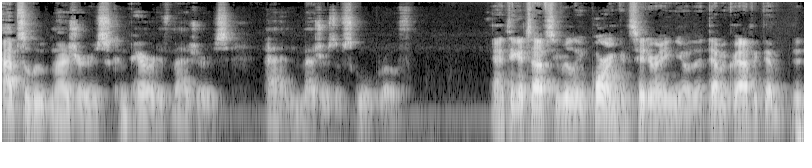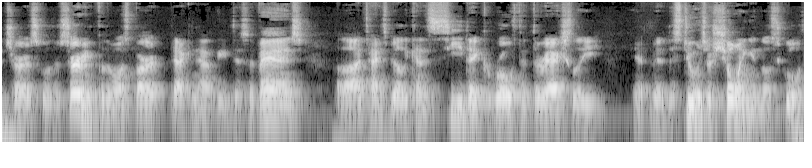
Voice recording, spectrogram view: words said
absolute measures, comparative measures, and measures of school growth. And I think it's obviously really important considering you know the demographic that the charter schools are serving for the most part, economically disadvantaged. A lot of times, to be able to kind of see that growth that they're actually you know, the students are showing in those schools.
